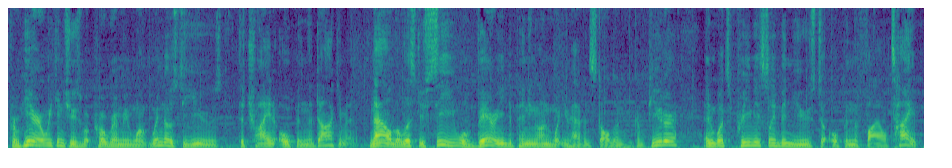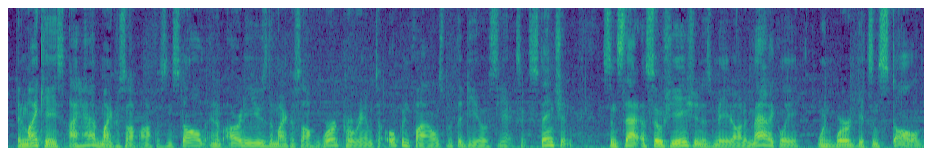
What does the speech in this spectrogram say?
From here, we can choose what program we want Windows to use to try and open the document. Now, the list you see will vary depending on what you have installed on your computer and what's previously been used to open the file type. In my case, I have Microsoft Office installed and have already used the Microsoft Word program to open files with the docx extension, since that association is made automatically when Word gets installed.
